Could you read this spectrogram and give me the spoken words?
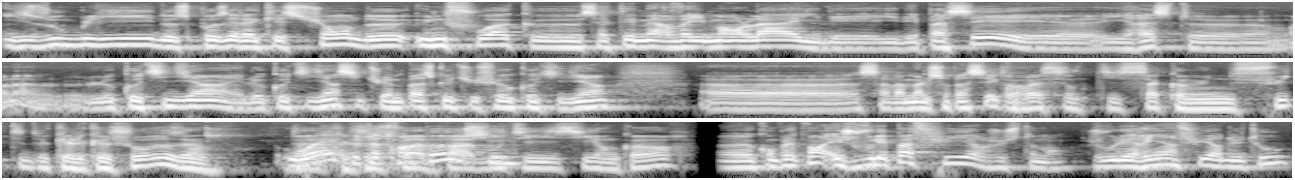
Ils oublient de se poser la question de, une fois que cet émerveillement-là, il est, il est passé, et, euh, il reste euh, voilà, le quotidien. Et le quotidien, si tu aimes pas ce que tu fais au quotidien, euh, ça va mal se passer. Tu aurais senti ça comme une fuite de quelque chose? Ouais, peut-être un peu pas aussi. abouti ici encore? Complètement. Et je voulais pas fuir, justement. Je voulais rien fuir du tout.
